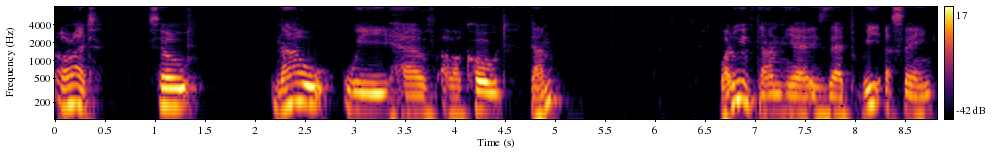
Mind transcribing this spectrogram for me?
All right, so Now we have our code done. What we've done here is that we are saying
